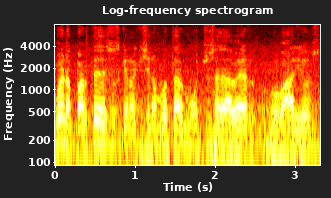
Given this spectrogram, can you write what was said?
Bueno, aparte de esos que no quisieron votar, muchos hay de haber, o varios,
